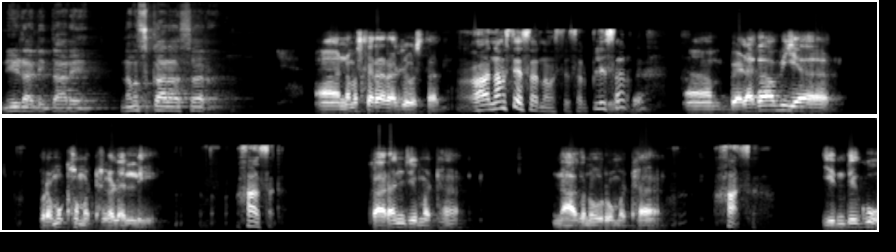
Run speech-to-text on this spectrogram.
ನೀಡಲಿದ್ದಾರೆ. ನಮಸ್ಕಾರ ಸರ್. ಆ, ನಮಸ್ಕಾರ ರಾಜು ಉಸ್ತಾದ್. ಆ, ನಮಸ್ತೆ ಸರ್ ನಮಸ್ತೆ ಸರ್. ಪ್ಲೀಸ್ ಸರ್ ಆ, ಬೆಳಗಾವಿಯ ಪ್ರಮುಖ ಮಠಗಳಲ್ಲಿ ಹಾ ಸರ್. ಕಾರಂಜಿ ಮಠ ನಾಗನೂರು ಮಠ ಹಾ ಸರ್. ಇಂದಿಗೂ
